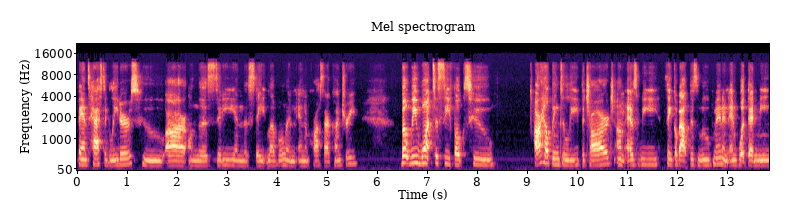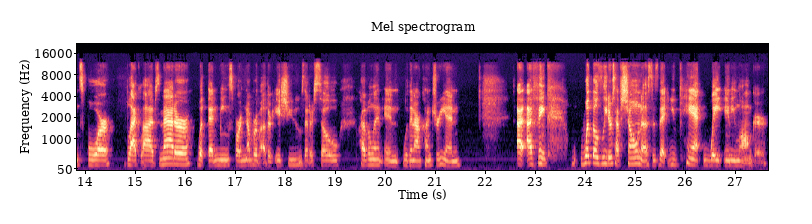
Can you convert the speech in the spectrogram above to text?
fantastic leaders who are on the city and the state level and, and across our country but we want to see folks who are helping to lead the charge um, as we think about this movement and, and what that means for Black Lives Matter, what that means for a number of other issues that are so prevalent in within our country. And I, I think what those leaders have shown us is that you can't wait any longer.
